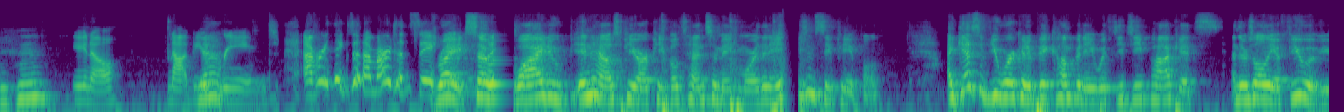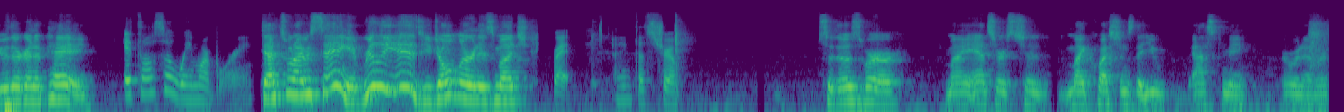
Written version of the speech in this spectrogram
mm-hmm. you know, not be yeah. reamed. Everything's an emergency. Right. So why do in-house PR people tend to make more than agency people? I guess if you work at a big company with deep pockets and there's only a few of you, they're going to pay. It's also way more boring. That's what I was saying. It really is. You don't learn as much. Right. I think that's true. So those were my answers to my questions that you asked me or whatever.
